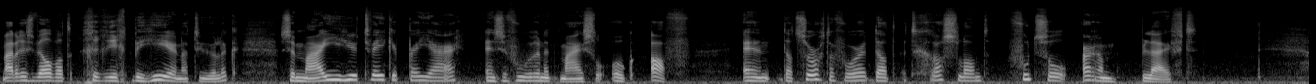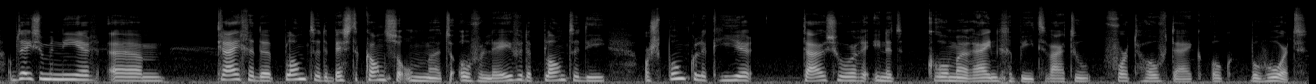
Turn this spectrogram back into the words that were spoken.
Maar er is wel wat gericht beheer natuurlijk. Ze maaien hier twee keer per jaar en ze voeren het maaisel ook af. En dat zorgt ervoor dat het grasland voedselarm blijft. Op deze manier um, krijgen de planten de beste kansen om eh, te overleven. De planten die oorspronkelijk hier thuis horen in het Kromme Rijngebied, waartoe Fort Hoofdijk ook behoort.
